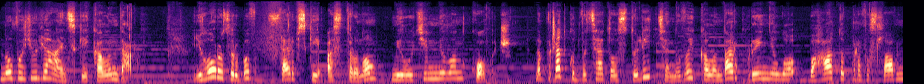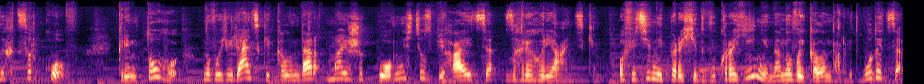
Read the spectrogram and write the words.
новоюліанський календар. Його розробив сербський астроном Мілутін Міланкович. На початку ХХ століття новий календар прийняло багато православних церков. Крім того, новоюлянський календар майже повністю збігається з григоріанським. Офіційний перехід в Україні на новий календар відбудеться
